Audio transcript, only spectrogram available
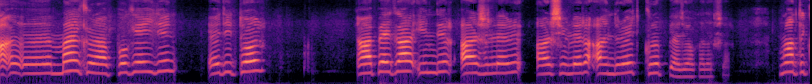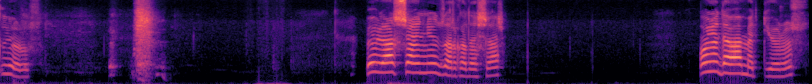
E, Minecraft Pocket'in editör APK indir arşivleri arşivleri Android Club yazıyor arkadaşlar. Buna tıklıyoruz. Böyle aşağı iniyoruz arkadaşlar. Oyuna devam et diyoruz.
